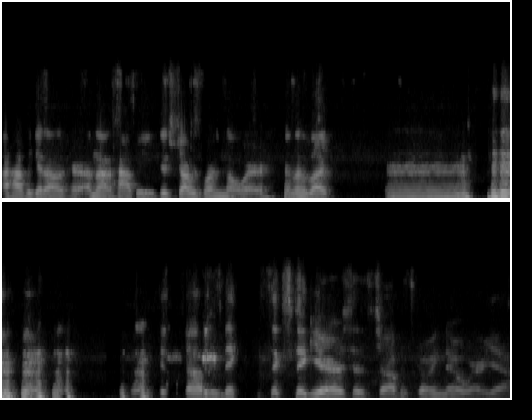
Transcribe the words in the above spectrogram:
I have to get out of here. I'm not happy. This job is going nowhere. And I was like, mm. His job is making six figures. His job is going nowhere. Yeah.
